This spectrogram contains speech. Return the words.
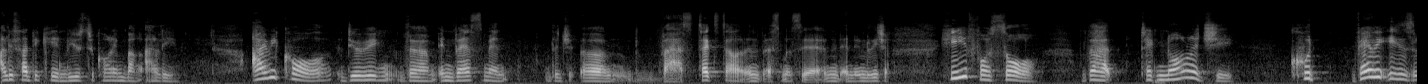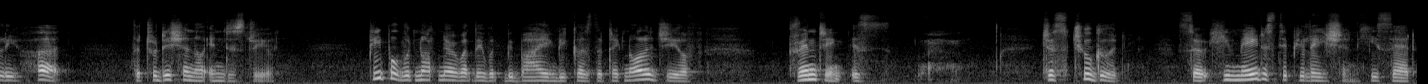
Ali Sadikin. We used to call him Bang Ali. I recall during the investment, the um, vast textile investments in, in Indonesia, he foresaw that technology could very easily hurt the traditional industry. People would not know what they would be buying because the technology of printing is just too good. So he made a stipulation. He said,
